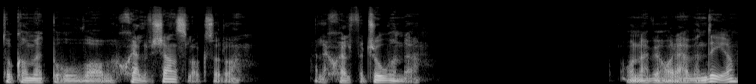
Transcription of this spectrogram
då kommer ett behov av självkänsla också då, eller självförtroende. Och när vi har även det,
